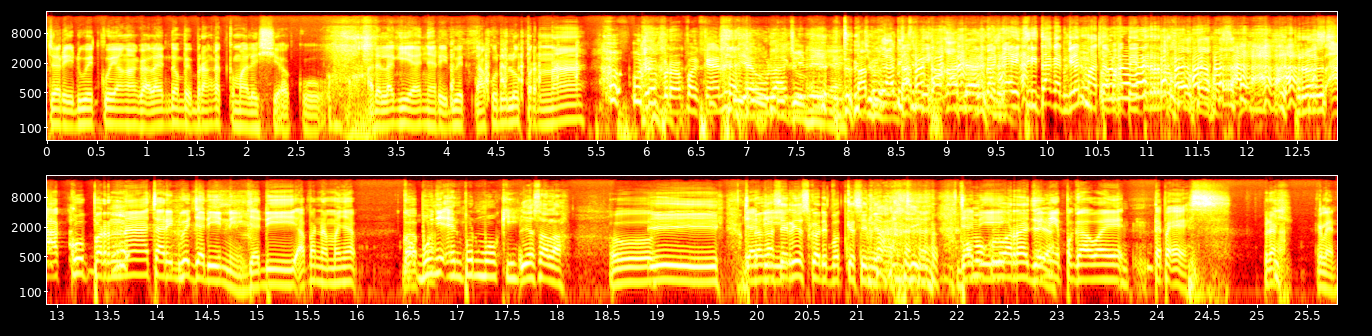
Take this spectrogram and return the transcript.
Cari duitku yang agak lain tuh sampai berangkat ke Malaysia aku. Ada lagi ya nyari duit. Aku dulu pernah Udah berapa kali dia ulangi nih? Tapi nggak tapi diceritakan. bukan gak diceritakan kalian mata mata terus. terus aku pernah cari duit jadi ini. Jadi apa namanya? Kok Bapak- bunyi handphone Moki? Iya salah. Oh. Ih, udah Jadi- gak serius kok di podcast ini Anjing mau keluar aja ini ya pegawai TPS. Benar nggak kalian?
